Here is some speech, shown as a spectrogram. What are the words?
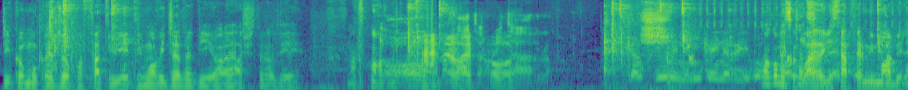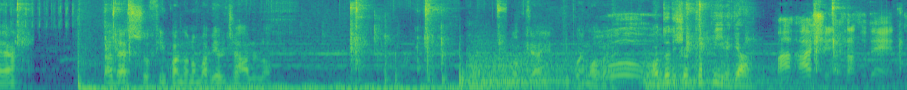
Sì, comunque gioco, fatti ti muovi già da Dio, eh, lasciatelo dire. Madonna. Oh, Eh, come ma fatto a non evitarlo? Scansione nemica in arrivo. No, come Ecco, guarda devi star fermo immobile, eh. Da adesso fin quando non va via il giallo. Ok, ti puoi muovere. Ho Oh, 12 HP, raga. ma Ash è entrato dentro.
